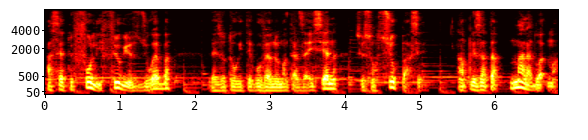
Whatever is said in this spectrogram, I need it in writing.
À cette folie furieuse du web, les autorités gouvernementales haïtiennes se sont surpassées en présentant maladroitement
